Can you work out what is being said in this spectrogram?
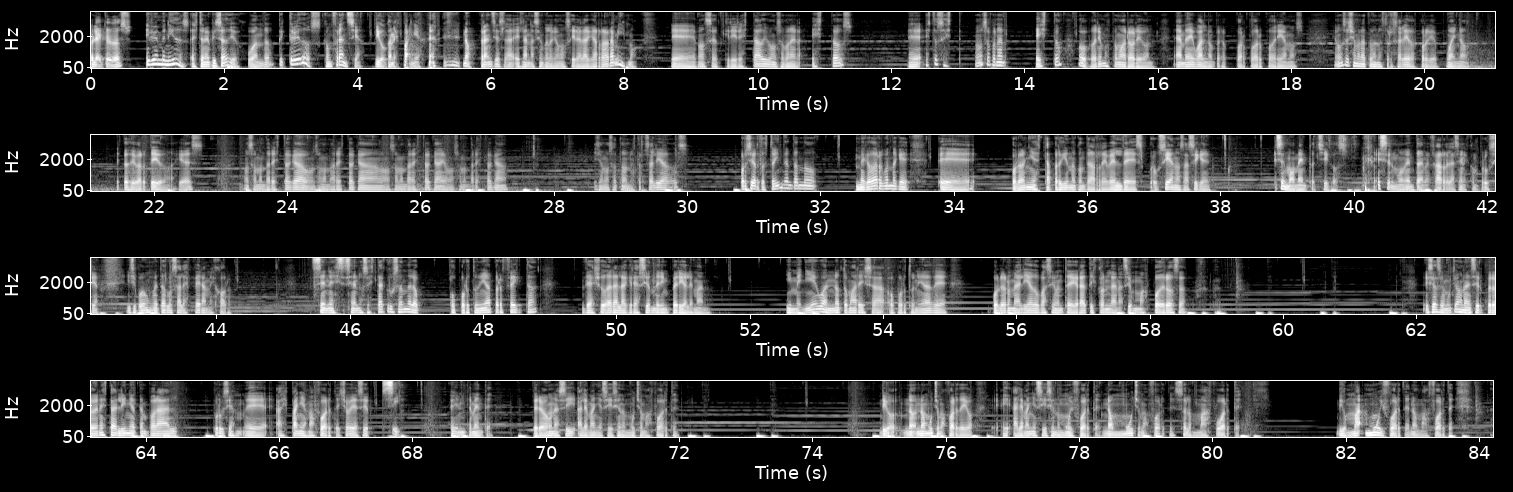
Hola a todos y bienvenidos a este nuevo episodio jugando Victory 2 con Francia. Digo, con España. no, Francia es la, es la, nación con la que vamos a ir a la guerra ahora mismo. Eh, vamos a adquirir estado y vamos a poner estos. Eh, estos est vamos a poner esto. Oh, podríamos tomar Oregon. Eh, me da igual, ¿no? Pero por poder podríamos. Vamos a llamar a todos nuestros aliados porque, bueno, esto es divertido, es. Vamos a mandar esto acá, vamos a mandar esto acá, vamos a mandar esto acá y vamos a mandar esto acá. Y llamamos a todos nuestros aliados. Por cierto, estoy intentando... Me acabo de dar cuenta que eh, Polonia está perdiendo contra rebeldes prusianos, así que... Es el momento, chicos. es el momento de mejorar relaciones con Prusia. Y si podemos meterlos a la esfera, mejor. Se nos está cruzando la oportunidad perfecta de ayudar a la creación del imperio alemán. Y me niego a no tomar esa oportunidad de volverme aliado básicamente gratis con la nación más poderosa. Y ya sé, muchos van a decir, pero en esta línea temporal Prusia eh, a España es más fuerte. Yo voy a decir, sí, evidentemente. Pero aún así Alemania sigue siendo mucho más fuerte. Digo, no, mucho más fuerte, digo, eh, Alemania sigue siendo muy fuerte. No mucho más fuerte, solo más fuerte. Digo, muy fuerte, no más fuerte.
